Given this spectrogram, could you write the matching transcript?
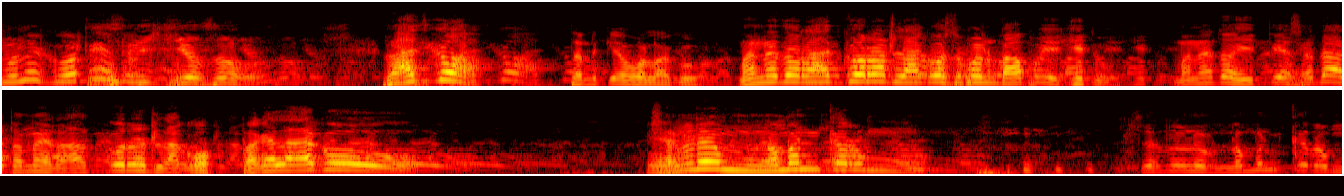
મને ગોટે શીખ્યો છો. રાજકોર તને કેવો લાગુ? મને તો રાજકોર જ લાગો છો પણ બાપુએ કીધું. મને તો હિતે સદા તમે રાજકોર જ લાગો. પગે લાગો. શરણમ નમન કરું. શરણમ નમન કરું.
